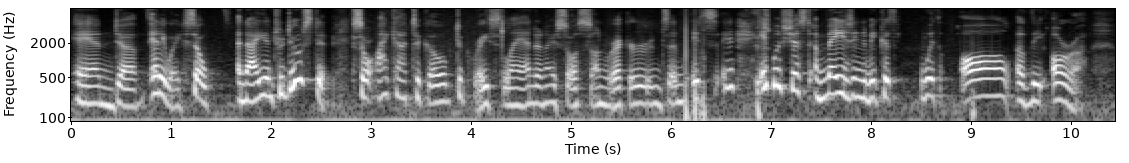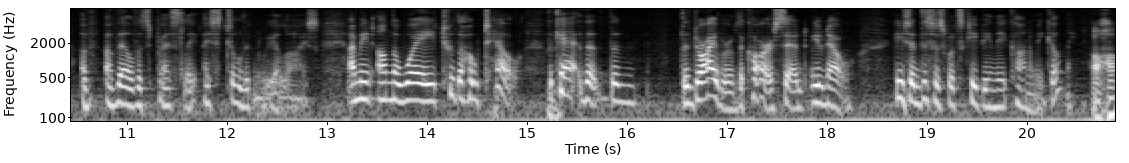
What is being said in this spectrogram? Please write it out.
And uh, anyway, so, and I introduced it. So I got to go to Graceland and I saw Sun Records, and it's, it, it was just amazing to me because with all of the aura of, of Elvis Presley, I still didn't realize. I mean, on the way to the hotel, the, ca- the, the, the driver of the car said, you know, he said, this is what's keeping the economy going. uh huh.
